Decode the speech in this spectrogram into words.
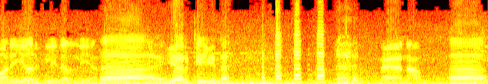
और एयर क्लीनर लिया। हाँ ईयर क्लीनर नया नाम। हाँ।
